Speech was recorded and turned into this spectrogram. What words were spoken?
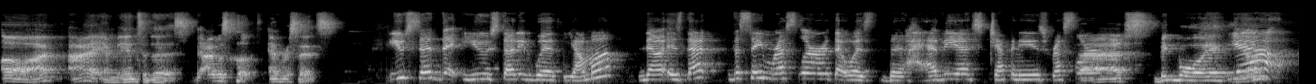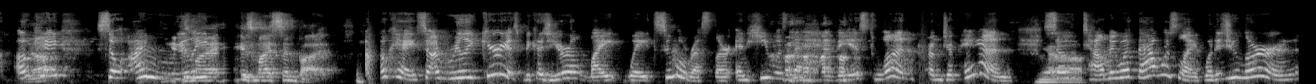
oh, I, I am into this. I was hooked ever since. You said that you studied with Yama. Now, is that the same wrestler that was the heaviest Japanese wrestler? That's big boy. yeah. Okay. So I'm He's really my, he's my senpai. okay. So I'm really curious because you're a lightweight sumo wrestler, and he was the heaviest one from Japan. So tell me what that was like. What did you learn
